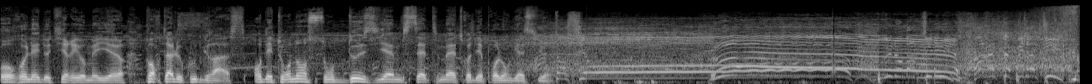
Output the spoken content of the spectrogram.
au relais de Thierry Omeyer, porta le coup de grâce en détournant son deuxième 7 mètres des prolongations. Attention Bruno Martini arrête le penalty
